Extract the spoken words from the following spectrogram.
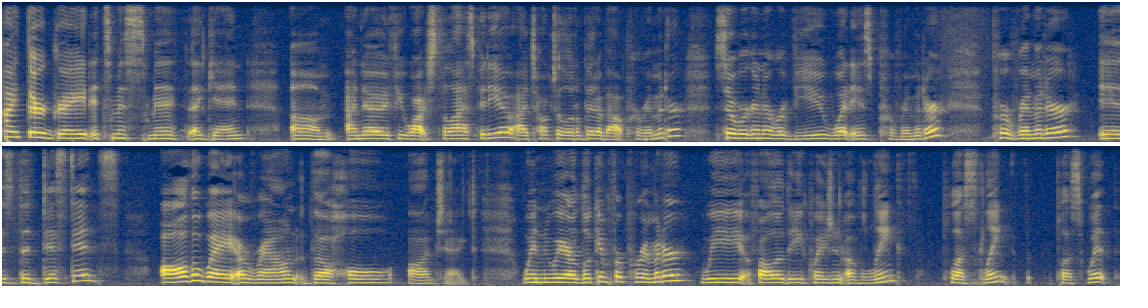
Hi, third grade. It's Miss Smith again. Um, I know if you watched the last video, I talked a little bit about perimeter. So we're going to review what is perimeter. Perimeter is the distance all the way around the whole object. When we are looking for perimeter, we follow the equation of length plus length plus width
